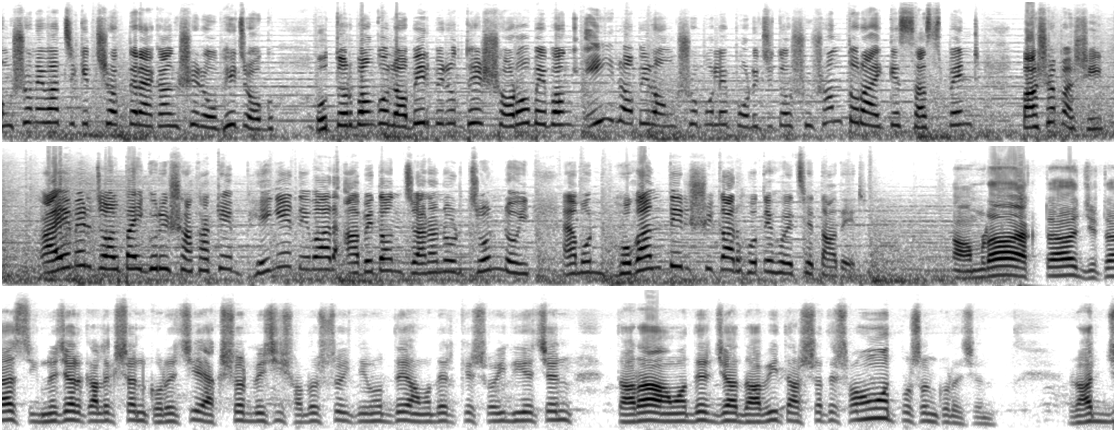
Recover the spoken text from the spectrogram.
অংশ নেওয়া চিকিৎসকদের একাংশের অভিযোগ, উত্তরবঙ্গ লবির বিরুদ্ধে সরব এবং এই লবির অংশ বলে পরিচিত সুশান্ত রায়কে সাসপেন্ড, পাশাপাশি আইএমের জলপাইগুড়ি শাখাকে ভেঙে দেওয়ার আবেদন জানানোর জন্যই এমন ভোগান্তির শিকার হতে হয়েছে তাদের। আমরা একটা যেটা সিগনেচার কালেকশন করেছি, একশোর বেশি সদস্য ইতিমধ্যে আমাদেরকে সই দিয়েছেন। তারা আমাদের যা দাবি, তার সাথে সহমত পোষণ করেছেন। রাজ্য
